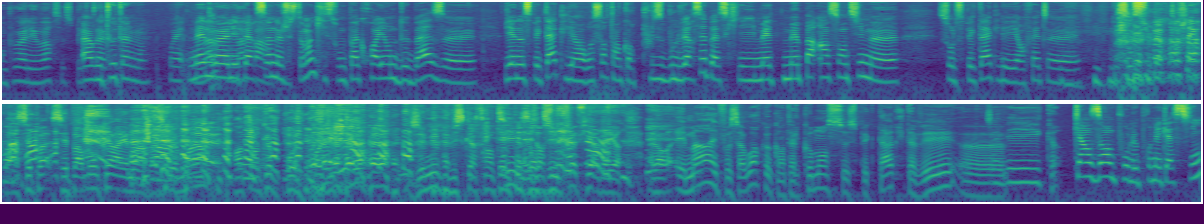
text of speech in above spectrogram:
on peut aller voir ce Ah spectacle. oui, totalement. Ouais. Même a- euh, les pas. personnes justement qui sont pas croyantes de base euh, viennent au spectacle et en ressortent encore plus bouleversées parce qu'ils mettent même pas un centime euh, sur le spectacle et en fait euh, ils sont super touchés quoi. Ah, c'est pas, c'est pas mon cas, Emma, parce que moi, en tant que pro- producteur, j'ai mis plus qu'un centime, et j'en suis très fier d'ailleurs. Alors, Emma, il faut savoir que quand elle commence ce spectacle, tu avais. J'avais 15 ans pour le premier casting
